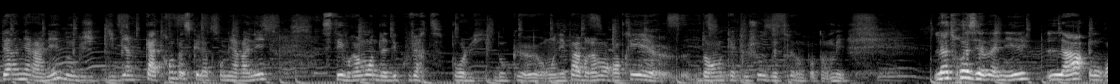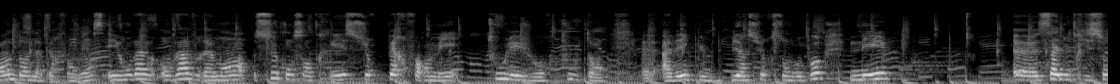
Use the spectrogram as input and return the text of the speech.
dernière année. Donc je dis bien 4 ans parce que la première année, c'était vraiment de la découverte pour lui. Donc euh, on n'est pas vraiment rentré euh, dans quelque chose de très important. Mais la troisième année, là, on rentre dans de la performance et on va, vraiment se concentrer sur performer tous les jours, tout le temps, euh, avec bien sûr son repos, mais euh, sa nutrition,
